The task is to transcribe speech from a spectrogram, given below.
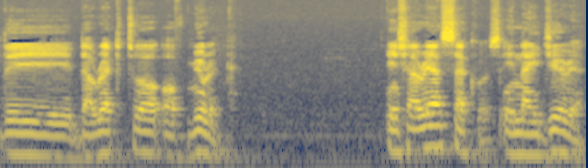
the director of MURIC, in Sharia circles in Nigeria,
